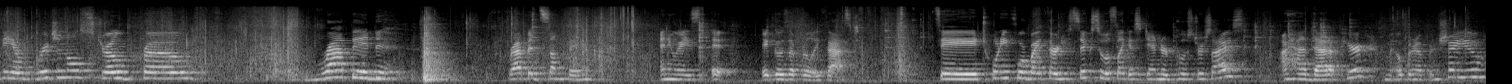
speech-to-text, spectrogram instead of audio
the original Strobe Pro Rapid, Rapid something. Anyways, it, it goes up really fast. It's a 24 by 36, so it's like a standard poster size. I had that up here. Let me open it up and show you.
